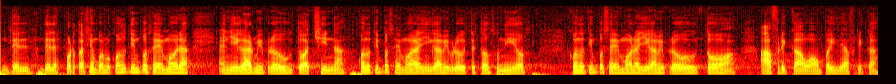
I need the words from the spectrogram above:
de la exportación. Por ejemplo, cuánto tiempo se demora en llegar mi producto a China, cuánto tiempo se demora en llegar mi producto a Estados Unidos, cuánto tiempo se demora llegar mi producto a África o a un país de África.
